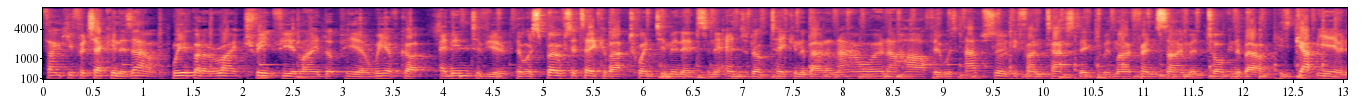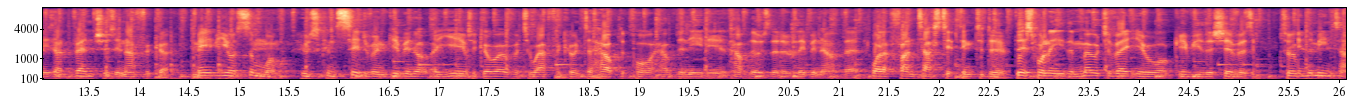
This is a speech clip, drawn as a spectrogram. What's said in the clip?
Thank you for checking us out. We've got a right treat for you lined up here. We have got an interview that was supposed to take about 20 minutes and it ended up taking about an hour and a half. It was absolutely fantastic with my friend Simon talking about his gap year and his adventures in Africa. Maybe you're someone who's considering giving up a year to go over to Africa and to help the poor, help the needy, and help those that are living out there. What a fantastic thing to do. This will either motivate you or give you the shivers. So, in the meantime,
